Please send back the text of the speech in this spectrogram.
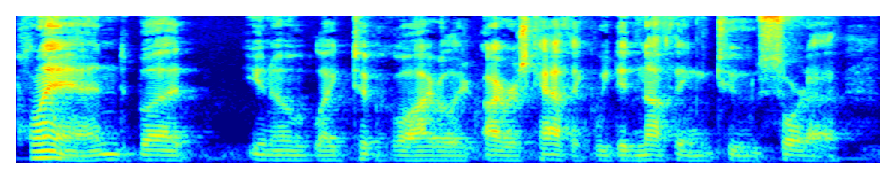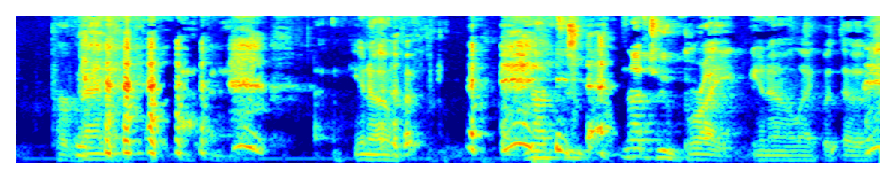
planned, but, you know, like typical Irish, Catholic, we did nothing to sort of prevent it from happening. You know, not too, yeah. not too bright, you know, like with those.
